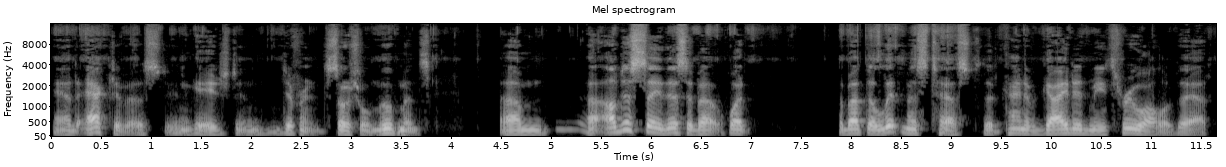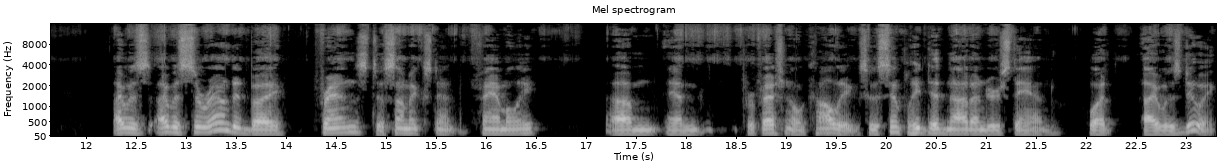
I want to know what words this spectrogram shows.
and activist engaged in different social movements. Um, I'll just say this about what about the litmus test that kind of guided me through all of that. I was I was surrounded by friends, to some extent, family, um, and professional colleagues who simply did not understand what I was doing.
